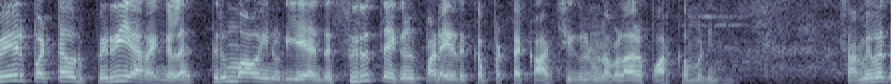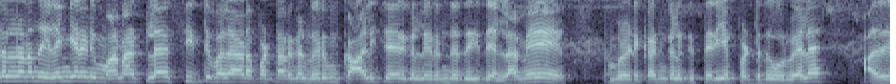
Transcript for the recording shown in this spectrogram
பேர்பட்ட ஒரு பெரிய அரங்கில் திருமாவினுடைய அந்த சிறுத்தைகள் படையெடுக்கப்பட்ட காட்சிகளும் நம்மளால் பார்க்க முடிஞ்சுது. சமீபத்தில் நடந்த இளைஞரணி மாநாட்டில் சீட்டு விளையாடப்பட்டார்கள் வெறும் காலி சேர்கள் இருந்தது. இது எல்லாமே நம்மளுடைய கண்களுக்கு தெரியப்பட்டது. ஒருவேளை அது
